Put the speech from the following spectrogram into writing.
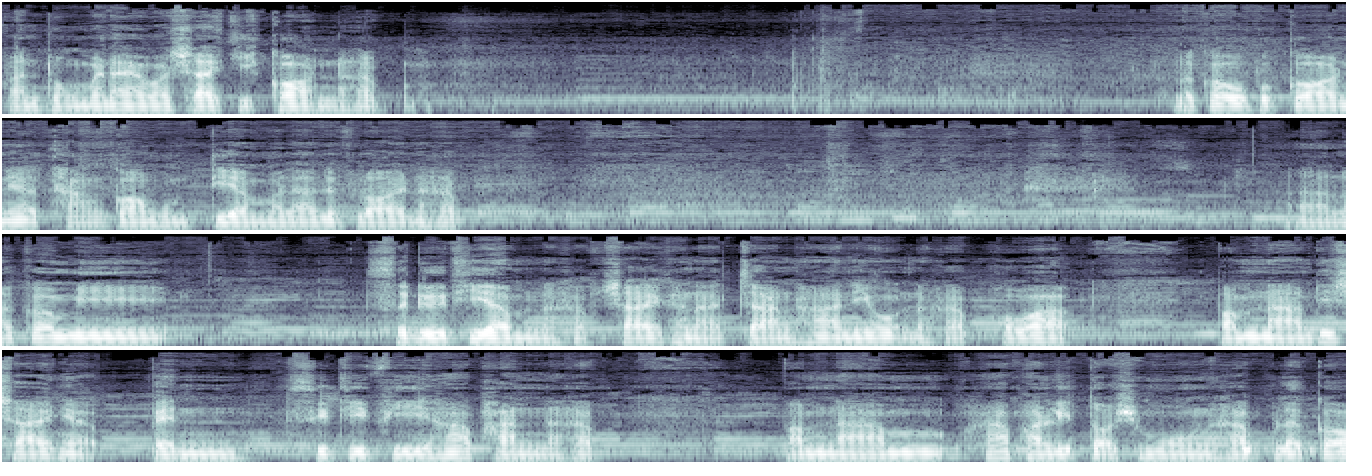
ฟันธงไม่ได้ว่าใช้กี่ก้อนนะครับ แล้วก็อุปกรณ์เนี่ยถังกองผมเตรียมมาแล้วเรียบร้อยนะครับอ่าแล้วก็มีสะดือเทียมนะครับ ใช้ขนาดจาน 5 นิ้วนะครับ เพราะว่าปั๊มน้ำที่ใช้เนี่ยเป็น CTP 5,000 นะครับปั๊มน้ำ5,000 ลิตรต่อชั่วโมงนะครับ แล้วก็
